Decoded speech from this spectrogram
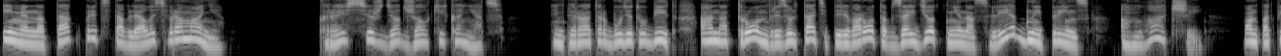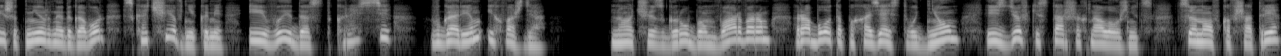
именно так представлялось в романе. Кресси ждет жалкий конец. Император будет убит, а на трон в результате переворота взойдет не наследный принц, а младший. Он подпишет мирный договор с кочевниками и выдаст Кресси в гарем их вождя. Ночи с грубым варваром, работа по хозяйству днем, издевки старших наложниц, циновка в шатре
